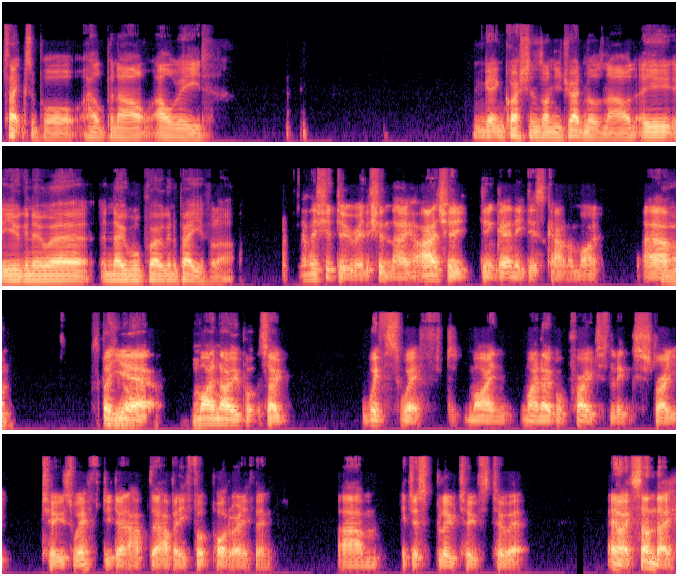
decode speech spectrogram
tech support helping out Al Reed. I'm getting questions on your treadmills now. Are you are you going to uh, a Noble Pro going to pay you for that? And they should do really, shouldn't they? I actually didn't get any discount on mine. Um, Oh. But yeah, not- my Noble. So with Zwift, mine my Noble Pro just links straight to Zwift. You don't have to have any foot pod or anything. Um, it just Bluetooths to it. Anyway, Sunday,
